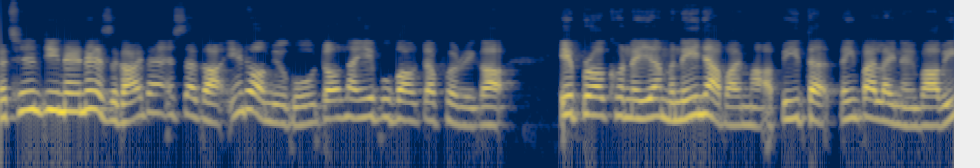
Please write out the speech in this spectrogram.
ကချင်ပြည်နယ်နဲ့စကိုင်းတိုင်းအဆက်ကအင်းတော်မြို့ကိုတော်လှန်ရေးပူးပေါင်းတပ်ဖွဲ့တွေကဧပြီ9ရက်မနေ့ညပိုင်းမှာအပိသက်သိမ်းပိုက်လိုက်နိုင်ပါပြီ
